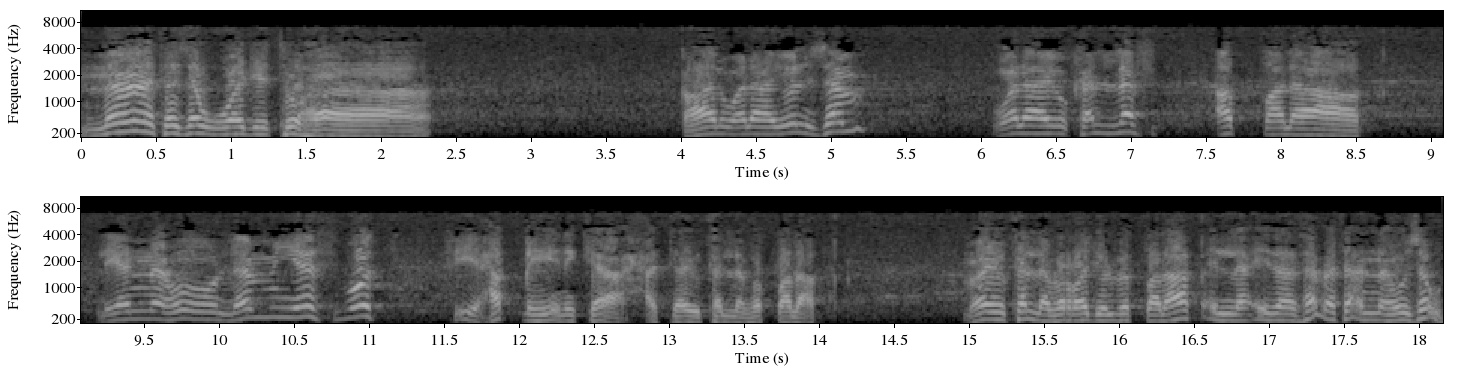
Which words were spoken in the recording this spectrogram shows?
ما تزوجتها؟ قال ولا يلزم ولا يكلف الطلاق. لأنه لم يثبت في حقه نكاح حتى يكلف الطلاق. ما يكلف الرجل بالطلاق إلا إذا ثبت أنه زوج.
